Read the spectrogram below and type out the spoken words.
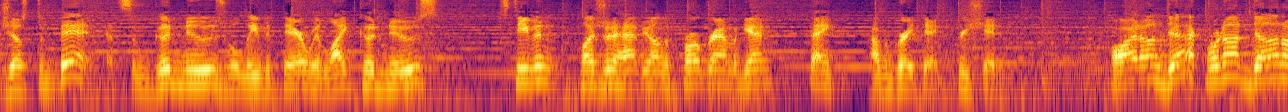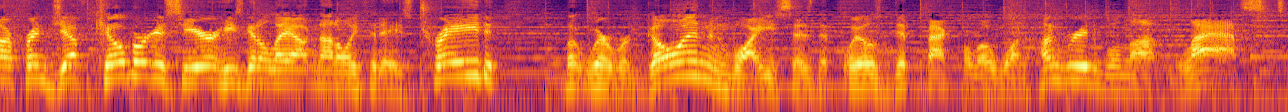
just a bit. That's some good news. We'll leave it there. We like good news. Stephen, pleasure to have you on the program again. Thank you. Have a great day. Appreciate it. All right, on deck, we're not done. Our friend Jeff Kilburg is here. He's going to lay out not only today's trade, but where we're going and why he says that oil's dip back below 100 will not last.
